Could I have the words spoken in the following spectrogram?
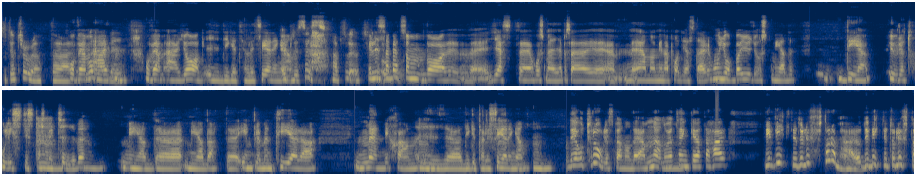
Så jag tror att eh, Och, vem är, bli- och vem är jag i digitaliseringen? Ja, precis, absolut. Elisabeth som var eh, gäst eh, hos mig, jag säga, en av mina poddgäster, hon Mm. jobbar ju just med det ur ett holistiskt perspektiv. Mm. Med, med att implementera människan Mm. i digitaliseringen. Mm. Det är otroligt spännande ämnen och jag Mm. tänker att det här det är viktigt att lyfta de här och det är viktigt att lyfta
